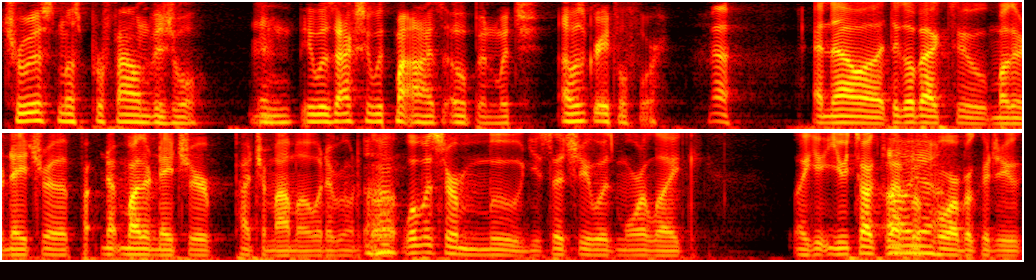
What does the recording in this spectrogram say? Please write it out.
truest, most profound visual. and it was actually with my eyes open, which I was grateful for. Yeah. And now uh, to go back to Mother Nature, Mother Nature, Pachamama, whatever you want to call Uh-huh. it. What was her mood? You said she was more like, like you, you talked about Oh, it yeah. before, but could you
